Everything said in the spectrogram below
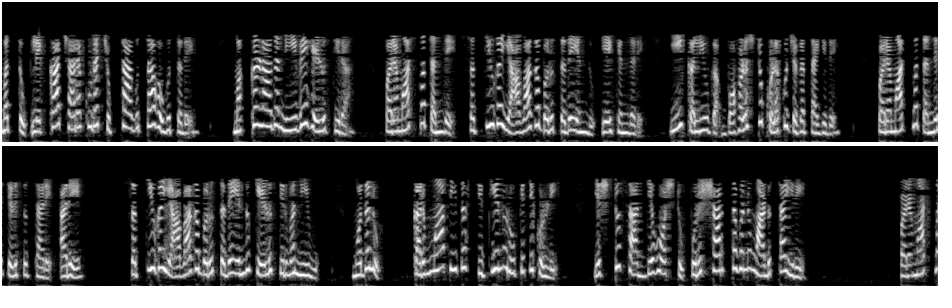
ಮತ್ತು ಲೆಕ್ಕಾಚಾರ ಕೂಡ ಚುಪ್ತ ಆಗುತ್ತಾ ಹೋಗುತ್ತದೆ. ಮಕ್ಕಳಾದ ನೀವೇ ಹೇಳುತ್ತೀರಾ, ಪರಮಾತ್ಮ ತಂದೆ ಸತ್ಯುಗ ಯಾವಾಗ ಬರುತ್ತದೆ ಎಂದು. ಏಕೆಂದರೆ ಈ ಕಲಿಯುಗ ಬಹಳಷ್ಟು ಕೊಳಕು ಜಗತ್ತಾಗಿದೆ. ಪರಮಾತ್ಮ ತಂದೆ ತಿಳಿಸುತ್ತಾರೆ, ಅರೆ ಸತ್ಯುಗ ಯಾವಾಗ ಬರುತ್ತದೆ ಎಂದು ಕೇಳುತ್ತಿರುವ ನೀವು, ಮೊದಲು ಕರ್ಮಾತೀತ ಸ್ಥಿತಿಯನ್ನು ರೂಪಿಸಿಕೊಳ್ಳಿ. ಎಷ್ಟು ಸಾಧ್ಯವೋ ಅಷ್ಟು ಪುರುಷಾರ್ಥವನ್ನು ಮಾಡುತ್ತಾ ಇರಿ. ಪರಮಾತ್ಮ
